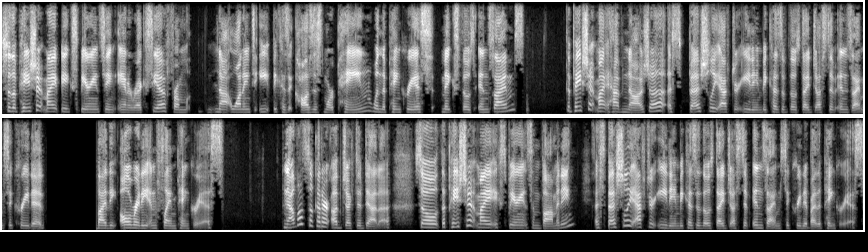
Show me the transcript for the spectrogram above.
So the patient might be experiencing anorexia from not wanting to eat because it causes more pain when the pancreas makes those enzymes. The patient might have nausea, especially after eating because of those digestive enzymes secreted by the already inflamed pancreas. Now let's look at our objective data. So the patient might experience some vomiting, especially after eating because of those digestive enzymes secreted by the pancreas.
